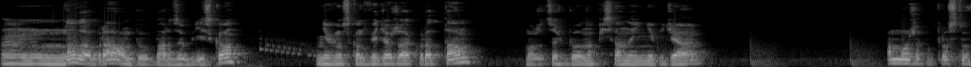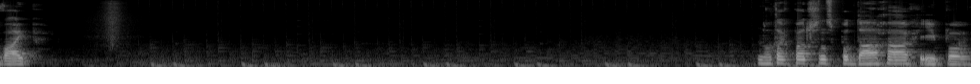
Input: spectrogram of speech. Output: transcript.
Mm, No dobra, on był bardzo blisko. Nie wiem skąd wiedział, że akurat tam. Może coś było napisane i nie widziałem. A może po prostu vibe. No tak patrząc po dachach i po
